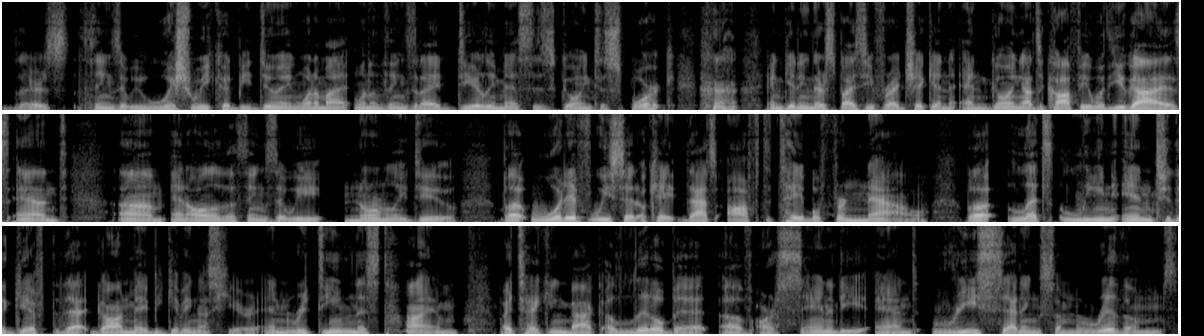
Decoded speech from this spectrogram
there's things that we wish we could be doing. One of my one of the things that i dearly miss is going to spork and getting their spicy fried chicken and going out to coffee with you guys. And um, and all of the things that we normally do. But what if we said, okay, that's off the table for now, but let's lean into the gift that God may be giving us here and redeem this time by taking back a little bit of our sanity and resetting some rhythms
